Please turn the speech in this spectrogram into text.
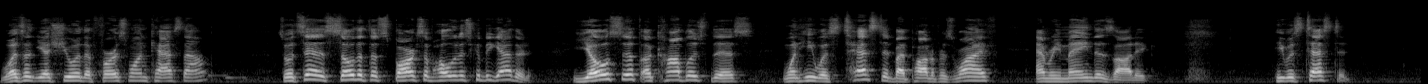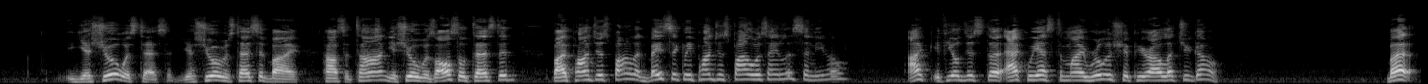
Wasn't Yeshua the first one cast out? So it says, so that the sparks of holiness could be gathered. Joseph accomplished this when he was tested by Potiphar's wife and remained a Tzaddik. He was tested. Yeshua was tested. Yeshua was tested by Hasatan. Yeshua was also tested by Pontius Pilate. Basically, Pontius Pilate was saying, listen, you know, I, if you'll just uh, acquiesce to my rulership here, I'll let you go. But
